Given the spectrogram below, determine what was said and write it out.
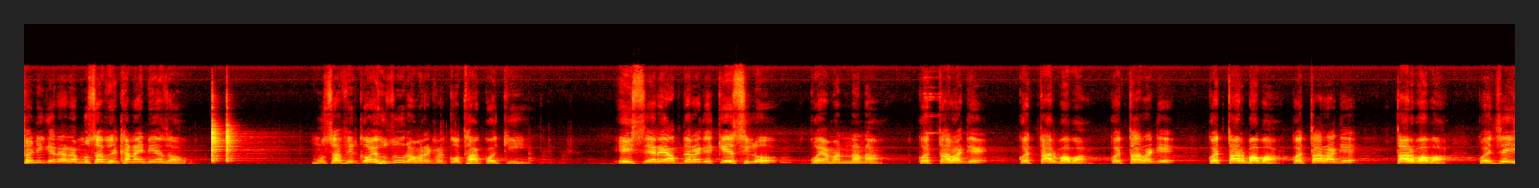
সৈনিকেরা মুসাফির খানায় নিয়ে যাও। মুসাফির কয়, হুজুর, আমার একটা কথা, কয় কি? এই চেয়ারে আপনার আগে কে ছিল? কয়, আমার নানা। কয়, তার আগে? কয়, তার বাবা। কয়, তার আগে? কয়, তার বাবা। কয়, তার আগে? তার বাবা। কয়, যেই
